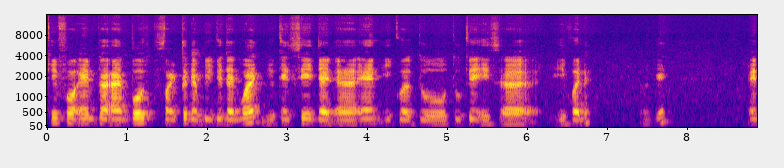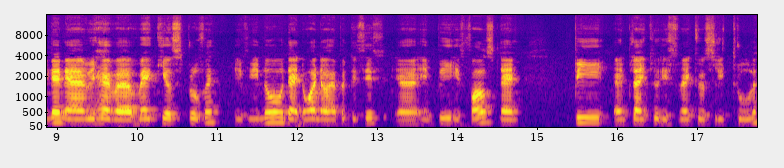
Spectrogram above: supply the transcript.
okay for n plus i both factor that bigger than 1 you can say that uh, n equal to 2k is uh, even eh? okay and then uh, we have a vacuous proof eh? if you know that one of hypothesis uh, in p is false then p imply q is vacuously true eh?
